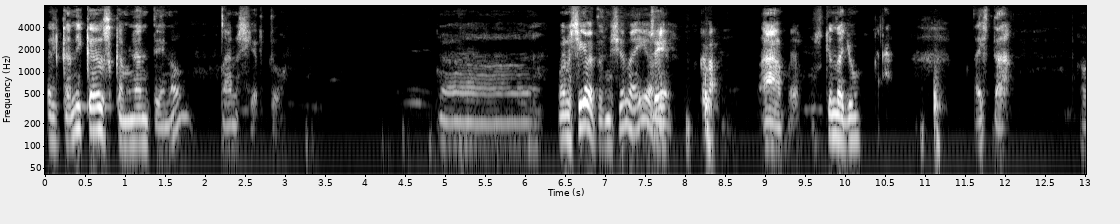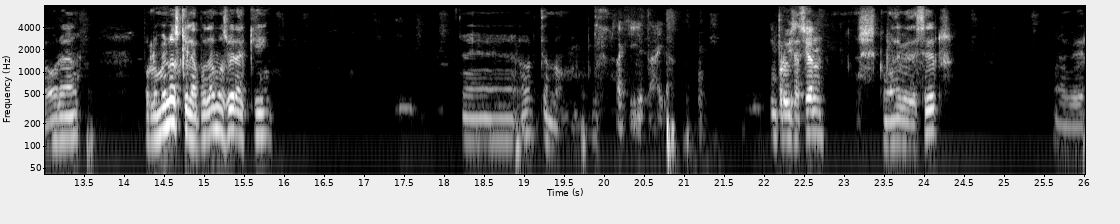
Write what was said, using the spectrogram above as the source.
el canicas caminante, ¿no? Ah, no es cierto. Ah, bueno, sigue la transmisión ahí. ¿o sí, Ah, pues, ¿qué onda yo? Ahí está. Ahora, por lo menos que la podamos ver aquí. Eh, ahorita no. Aquí ya está. Improvisación. Como debe de ser. A ver.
